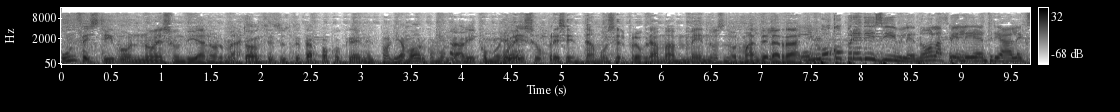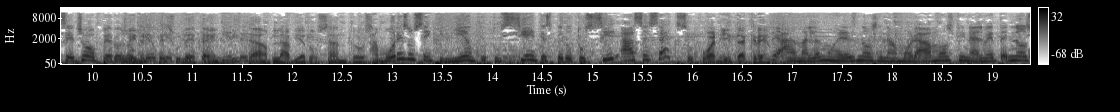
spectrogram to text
Un festivo no es un día normal. Entonces usted tampoco cree en el poliamor, como Gaby, como yo. Por eso presentamos el programa menos normal de la radio. Un poco predecible, ¿no? La pelea entre Alex y yo, pero yo creo Felipe que... Zuleta invita a Flavia Dos Santos, Amor es un sentimiento, tú sientes, pero tú sí haces sexo. Juanita Crem, Además, las mujeres nos enamoramos finalmente, nos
